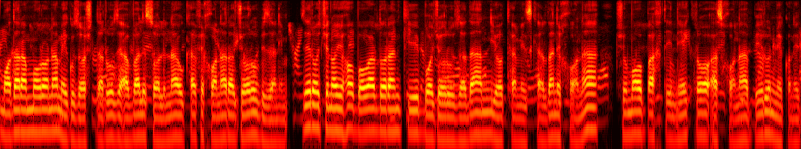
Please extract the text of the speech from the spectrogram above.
مادرم ما را نمیگذاشت در روز اول سال نو کف خانه را جارو بزنیم. زیرا چنایی ها باور دارند که با جارو زدن یا تمیز کردن خانه شما بخت نیک را از خانه بیرون می کنید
